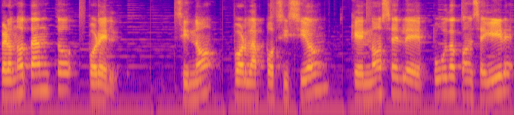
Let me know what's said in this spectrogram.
pero no tanto por él, sino por la posición que no se le pudo conseguir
